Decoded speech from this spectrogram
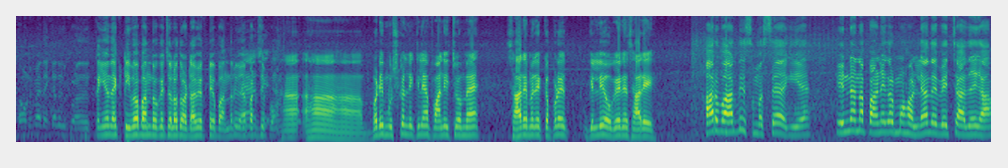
ਤਾਂ ਹੁਣ ਮੈਂ ਦੇਖਿਆ ਤੁਸੀਂ, ਕਈਆਂ ਦਾ ਐਕਟਿਵਾ ਬੰਦ ਹੋ ਗਿਆ ਚਲੋ ਤੁਹਾਡਾ ਵੀ ਐਕਟਿਵਾ ਬੰਦ ਨਹੀਂ ਹੋਇਆ ਪਰ ਤੁਸੀਂ ਪਹੁੰਚ ਹਾਂ ਹਾਂ ਹਾਂ ਬੜੀ ਮੁਸ਼ਕਿਲ ਨਿਕਲਿਆ ਪਾਣੀ ਚੋਂ ਮੈਂ। ਸਾਰੇ ਮੇਰੇ ਕੱਪੜੇ ਗਿੱਲੇ ਹੋ ਗਏ ਨੇ ਸਾਰੇ। ਹਰ ਵਾਰ ਦੀ ਸਮੱਸਿਆ ਹੈਗੀ ਹੈ। ਇਹਨਾਂ ਨਾ ਪਾਣੀ ਅਗਰ ਮੁਹੱਲਿਆਂ ਦੇ ਵਿੱਚ ਆ ਜਾਏਗਾ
